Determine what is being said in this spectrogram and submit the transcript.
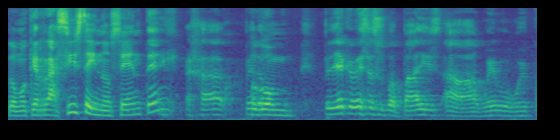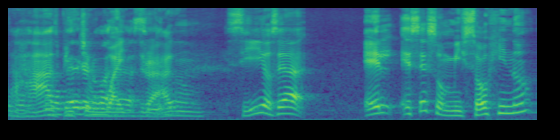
como que racista inocente. Ajá, pero, como- pero ya que ves a su papá dices, ah, huevo, güey, como Ajá, como pinche no White así, ¿no? Dragon. Sí, o sea, él es eso, misógino,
